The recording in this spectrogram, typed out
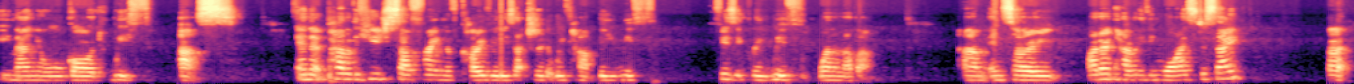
Emmanuel, God with us and that part of the huge suffering of COVID is actually that we can't be with physically with one another. Um, and so I don't have anything wise to say, but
